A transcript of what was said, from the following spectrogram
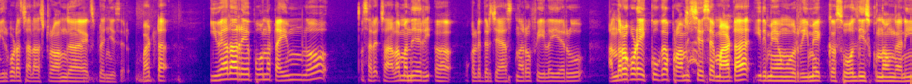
మీరు కూడా చాలా స్ట్రాంగ్‌గా ఎక్స్‌ప్లెయిన్ చేశారు. బట్ ఈవేళ రేపు ఉన్న టైంలో సరే చాలామంది ఒకళ్ళిద్దరు చేస్తున్నారు, ఫెయిల్ అయ్యారు. అందరూ కూడా ఎక్కువగా ప్రామిస్ చేసే మాట ఇది మేము రీమేక్ సోల్ తీసుకుందాం గానీ,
